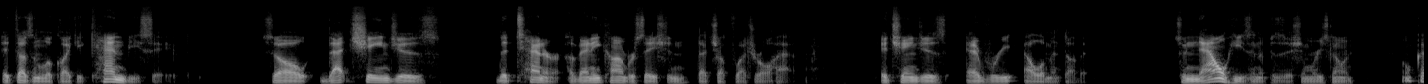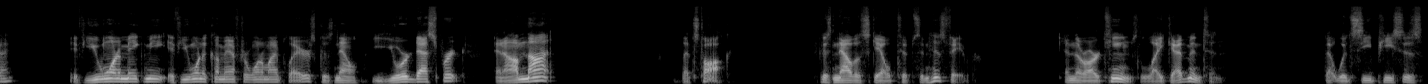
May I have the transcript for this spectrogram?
it doesn't look like it can be saved. So that changes the tenor of any conversation that Chuck Fletcher will have. It changes every element of it. So now he's in a position where he's going, okay, if you want to make me, if you want to come after one of my players, because now you're desperate and I'm not, let's talk. Because now the scale tips in his favor. And there are teams like Edmonton that would see pieces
